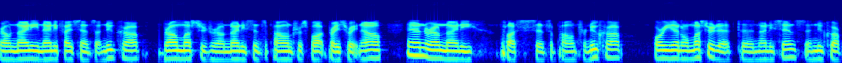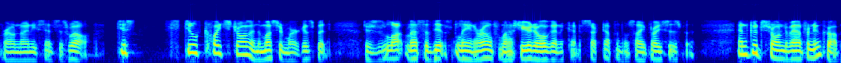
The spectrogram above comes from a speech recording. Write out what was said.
around 90, 95 cents on new crop. Brown mustard around 90 cents a pound for spot price right now, and around 90 plus cents a pound for new crop. Oriental mustard at uh, 90 cents, and new crop around 90 cents as well. Just still quite strong in the mustard markets, but there's a lot less of this laying around from last year. They're all going to kind of sucked up in those high prices, but and good strong demand for new crop.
